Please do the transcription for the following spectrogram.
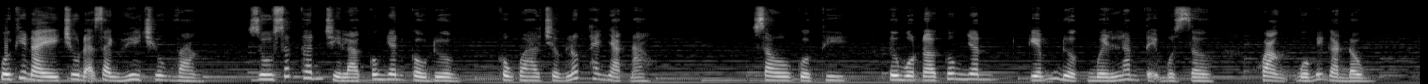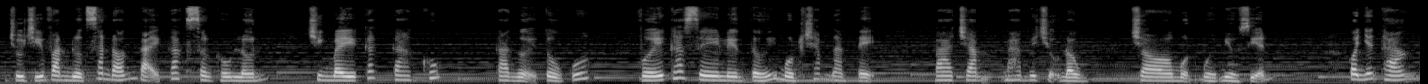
Cuộc thi này Chu đã giành huy chương vàng, dù xuất thân chỉ là công nhân cầu đường, không qua trường lớp thanh nhạc nào. Sau cuộc thi, từ một ờ, công nhân kiếm được 15 tệ một giờ, khoảng 40.000 đồng. Chu Chí Văn được săn đón tại các sân khấu lớn, trình bày các ca khúc, ca ngợi Tổ quốc với cát xê lên tới 100.000 tệ, 330 triệu đồng cho một buổi biểu diễn. Có những tháng,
